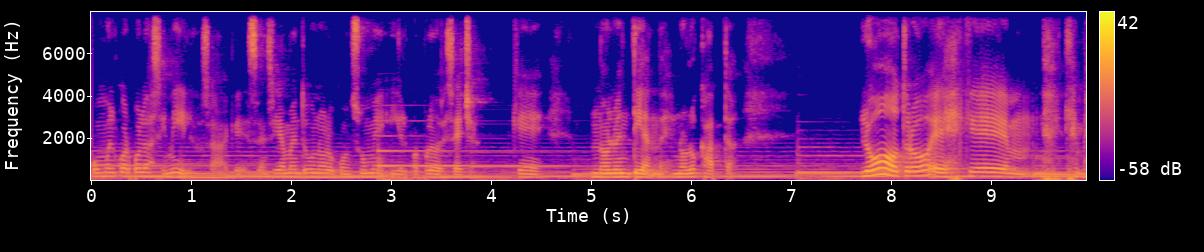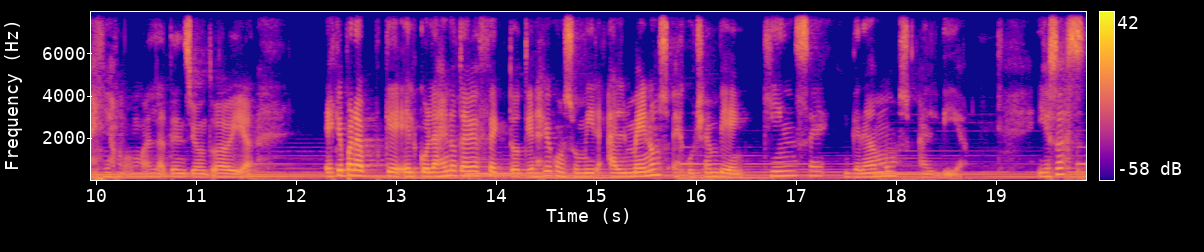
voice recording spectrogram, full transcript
cómo el cuerpo lo asimila. O sea, que sencillamente uno lo consume y el cuerpo lo desecha que no lo entiende, no lo capta. Lo otro es que, que me llama más la atención todavía, es que para que el colágeno te haga efecto tienes que consumir al menos, escuchen bien, 15 gramos al día. Y esas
